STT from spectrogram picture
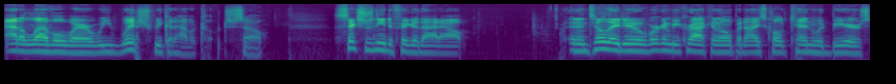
at a level where we wish we could have a coach. So, Sixers need to figure that out. And until they do, we're going to be cracking open ice cold Kenwood beers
